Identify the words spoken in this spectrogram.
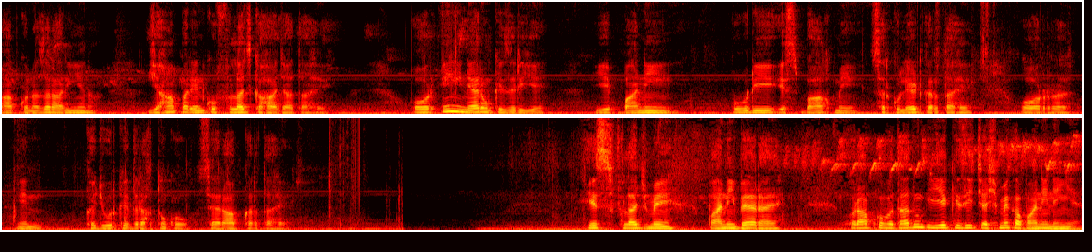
आपको नज़र आ रही हैं ना यहाँ पर इनको फ्लज कहा जाता है। और इन नहरों के ज़रिए ये पानी पूरी इस बाग में सर्कुलेट करता है और इन खजूर के दरख्तों को सैराब करता है। इस फ्लज में पानी बह रहा है और आपको बता दूँ कि ये किसी चश्मे का पानी नहीं है,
